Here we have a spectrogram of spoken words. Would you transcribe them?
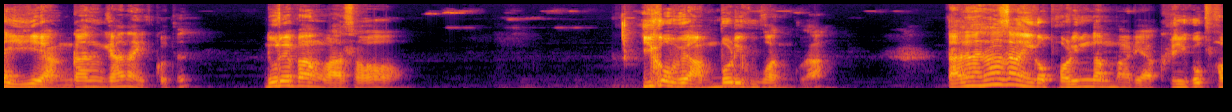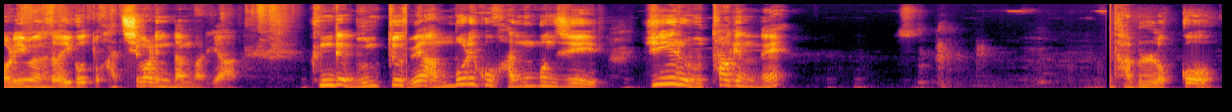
이해 안 가는 게 하나 있거든? 노래방 와서 이거 왜 안 버리고 가는 거야? 나는 항상 이거 버린단 말이야. 그리고 버리면서 이것도 같이 버린단 말이야. 근데 문득 왜 안 버리고 가는 건지 이해를 못 하겠네? 다 불렀고,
